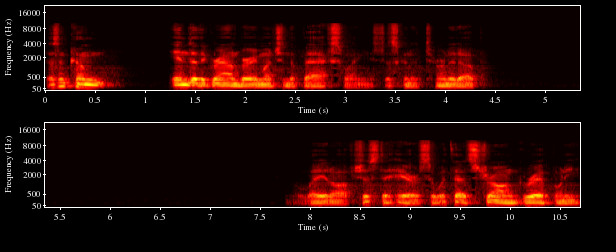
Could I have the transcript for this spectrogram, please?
Doesn't come into the ground very much in the backswing. He's just going to turn it up lay it off just a hair. So with that strong grip, when he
